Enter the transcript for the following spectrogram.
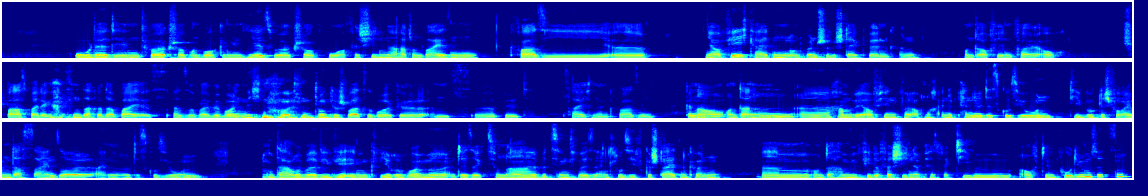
oder den Workshop und Walking in Heels Workshop, wo auf verschiedene Art und Weisen quasi äh, ja, Fähigkeiten und Wünsche gestärkt werden können und auf jeden Fall auch Spaß bei der ganzen Sache dabei ist. Also weil wir wollen nicht nur eine dunkle schwarze Wolke ins äh, Bild zeichnen quasi. Genau, und dann äh, haben wir auf jeden Fall auch noch eine Panel-Diskussion, die wirklich vor allem das sein soll, eine Diskussion darüber, wie wir eben queere Räume intersektional bzw. inklusiv gestalten können. Ähm, und da haben wir viele verschiedene Perspektiven auf dem Podium sitzen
